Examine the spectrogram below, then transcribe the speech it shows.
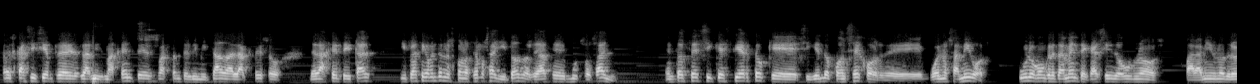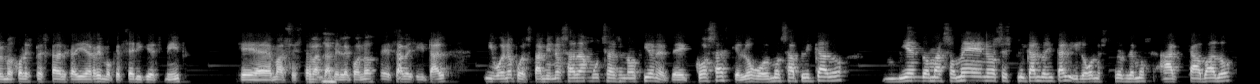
¿Sabes? Casi siempre es la misma gente, es bastante limitado el acceso de la gente y tal, y prácticamente nos conocemos allí todos de hace muchos años. Entonces sí que es cierto que siguiendo consejos de buenos amigos, uno concretamente que ha sido unos, para mí uno de los mejores pescadores que hay de Remo, que es Eric Smith, que además Esteban también le conoce, sabes y tal, y bueno, pues también nos ha dado muchas nociones de cosas que luego hemos aplicado, viendo más o menos, explicando y tal, y luego nosotros le hemos acabado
